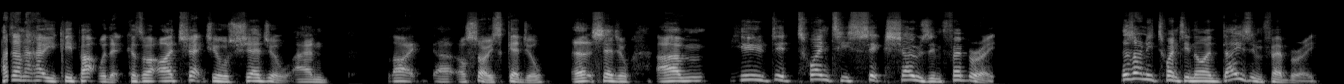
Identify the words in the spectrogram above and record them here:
I don't know how you keep up with it because I, I, checked your schedule and like, uh, oh sorry, schedule, uh, schedule. Um, you did 26 shows in February. There's only 29 days in February.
